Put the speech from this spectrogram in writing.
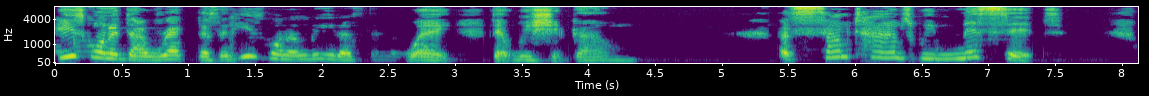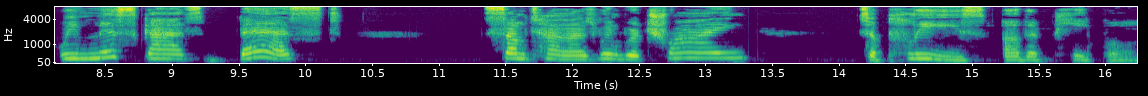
he's going to direct us and he's going to lead us in the way that we should go. But sometimes we miss it. We miss God's best sometimes when we're trying to please other people.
